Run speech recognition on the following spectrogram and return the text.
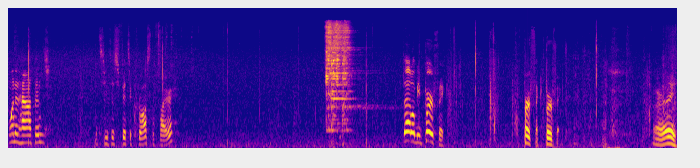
when it happens. Let's see if this fits across the fire. That'll be perfect. Perfect, perfect. All right,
